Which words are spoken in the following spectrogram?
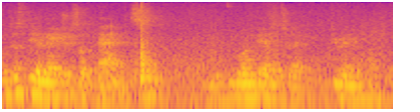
will just be a matrix of NaNs. You, you won't be able to do any calculations.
